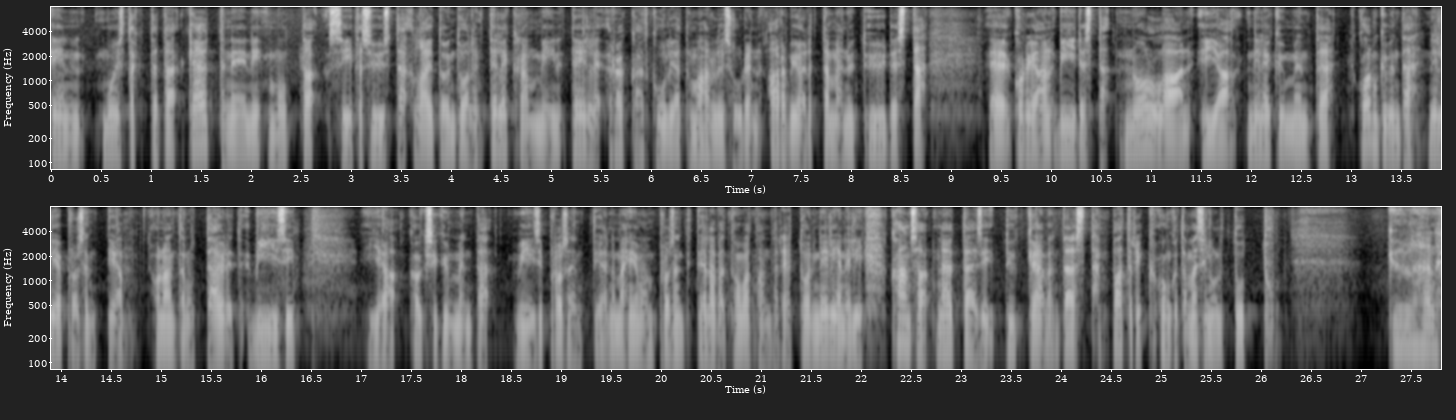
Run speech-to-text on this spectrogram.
en muista tätä käyttäneeni, mutta siitä syystä laitoin tuolle Telegrammiin teille, rakkaat kuulijat, mahdollisuuden arvioida tämä nyt yhdestä eh, korjaan viidestä nollaan ja 40, 34 prosenttia on antanut täydet viisi ja 25 prosenttia, nämä hieman prosentit elävät, ovat antaneet tuon neljän. Eli kansa näyttäisi tykkäävän tästä. Patrik, onko tämä sinulle tuttu? Kyllähän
